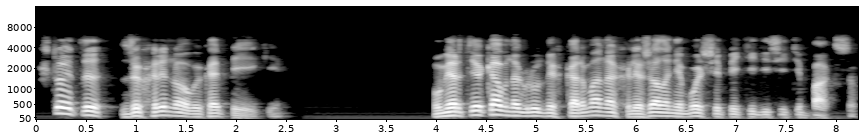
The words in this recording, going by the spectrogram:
Что это за хреновые копейки? У мертвяка в нагрудных карманах лежало не больше пятидесяти баксов.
